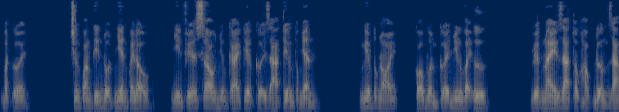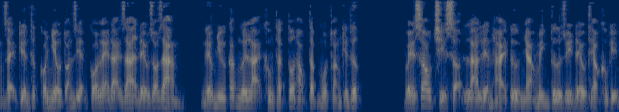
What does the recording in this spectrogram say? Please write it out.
bật cười. Trương quang tín đột nhiên quay đầu, nhìn phía sau những cái kia cười ra tiếng tộc nhân. Nghiêm túc nói, có buồn cười như vậy ư? Việc này gia tộc học đường giảng dạy kiến thức có nhiều toàn diện, có lẽ đại gia đều rõ ràng, nếu như các ngươi lại không thật tốt học tập một thoáng kiến thức, về sau chỉ sợ là liền hài tử nhà mình tư duy đều theo không kịp.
